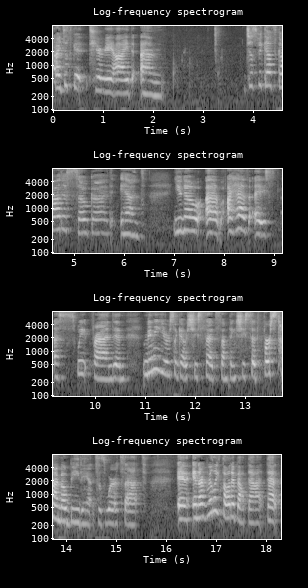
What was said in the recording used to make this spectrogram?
I just get teary eyed um, just because God is so good. And, you know, uh, I have a, a sweet friend, and many years ago, she said something. She said, first time obedience is where it's at. And, and I really thought about that, that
